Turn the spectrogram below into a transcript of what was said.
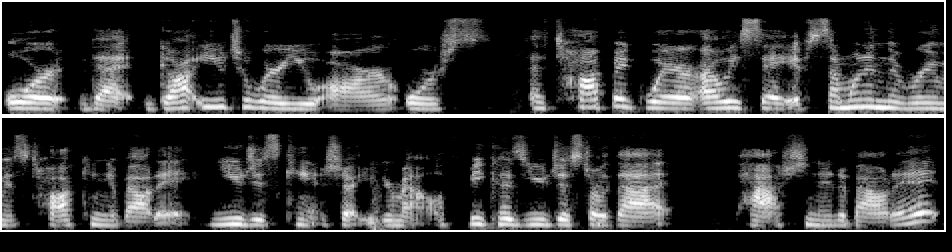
or that got you to where you are or a topic where i always say if someone in the room is talking about it you just can't shut your mouth because you just are that passionate about it.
